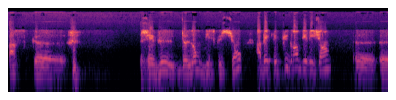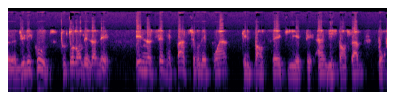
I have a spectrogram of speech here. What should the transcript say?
parce que j'ai vu de longues discussions avec les plus grands dirigeants euh, euh, du Likoud tout au long des années il ne cédait pas sur les points qu'il pensait qui étaient indispensables pour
